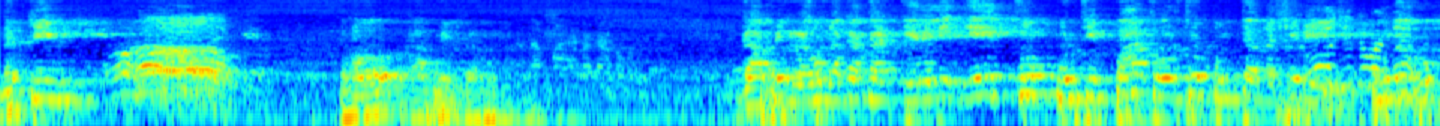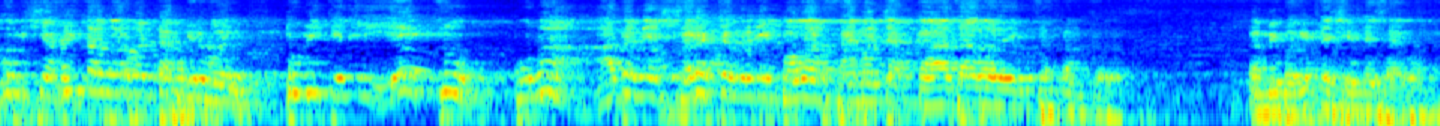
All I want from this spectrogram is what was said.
नक्की? हो गाफील राहू गाफील राहू नका कारण केलेली एक चूक पुढची पाच वर्ष तुमच्या नशिबी. पुन्हा हुकुमशाहीचा वरवंटा फिरवेल तुम्ही केलेली एक चूक पुन्हा आदरणीय शरदचंद्रजी पवार साहेबांच्या काळजावर एक जखम करत मी बघितलं शिंदे साहेबांना?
